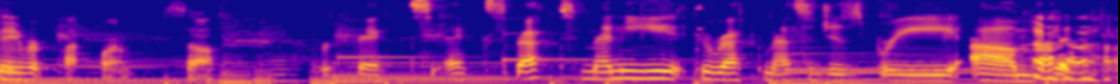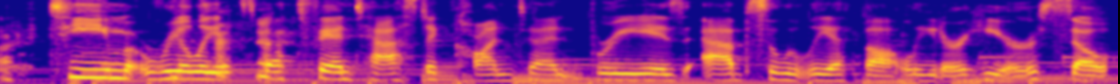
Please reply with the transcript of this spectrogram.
favorite platform. So Perfect. Expect many direct messages, Bri. Um, team really expect fantastic content. Bri is absolutely a thought leader here. So,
